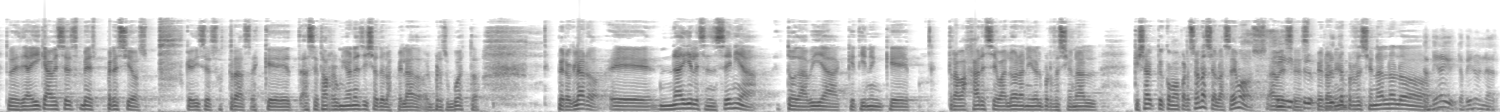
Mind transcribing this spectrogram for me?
Entonces de ahí que a veces ves precios que dices, ostras, es que haces dos reuniones y ya te lo has pelado, el presupuesto. Pero claro, eh, nadie les enseña todavía que tienen que trabajar ese valor a nivel profesional, que ya que como personas ya lo hacemos a veces, pero, a nivel profesional no lo... También hay, también una,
